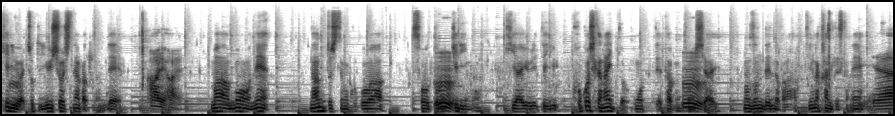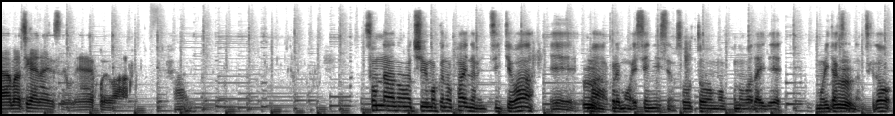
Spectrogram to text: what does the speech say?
ケリーはちょっと優勝してなかったんで、はいはい。まあもうね、なんとしてもここは相当うんケリーも気合を入れて、ここしかないと思って、多分この試合、臨んでるのかなっていうような感じですかね。いやー、間違いないですよね、これは。はい、そんなあの注目のファイナルについては、えーうんまあこれも SNS でも相当もうこの話題で盛りだくさんなんですけど、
